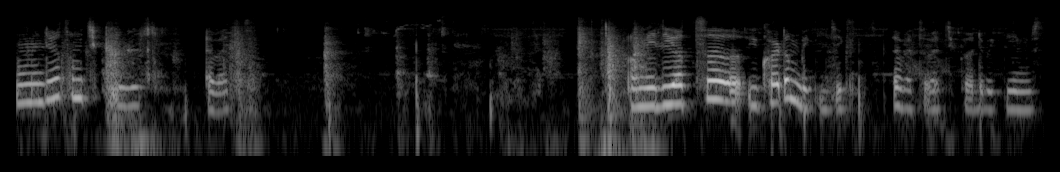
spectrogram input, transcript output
Ameliyata mı çıkıyoruz? Evet. Ameliyatı yukarıda mı bekleyeceksiniz? Evet evet yukarıda bekleyin biz.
